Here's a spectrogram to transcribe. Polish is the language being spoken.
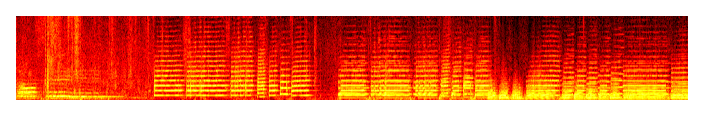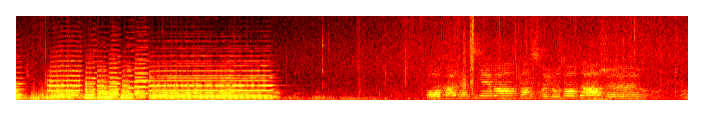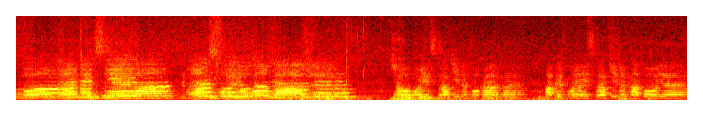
kosy. Pokarmem z nieba Pan swój lud obdarzył. Pokarmem z nieba pokarmem, a krew moja jest prawdziwym napojem.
